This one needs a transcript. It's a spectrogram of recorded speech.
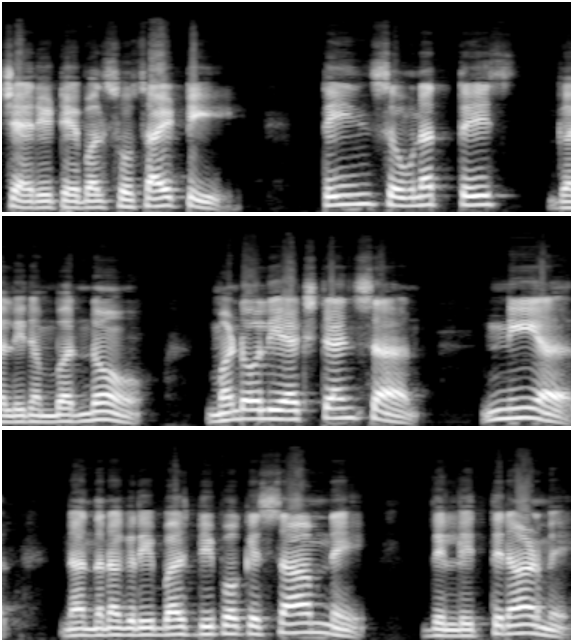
चैरिटेबल सोसाइटी, तीन सौ उनतीस, गली नंबर नौ, Mandoli extension, near Nandnagri bus depot के सामने, दिल्ली तिरानवे।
